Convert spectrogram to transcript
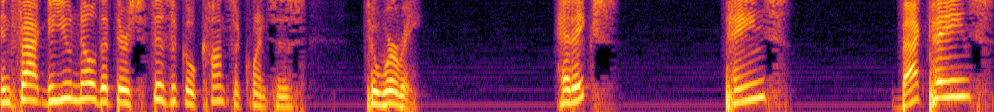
In fact, do you know that there's physical consequences to worry? Headaches, pains, back pains,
